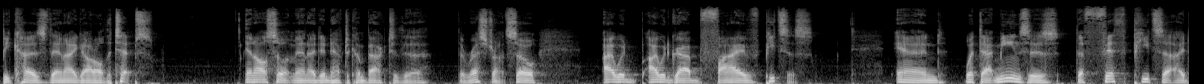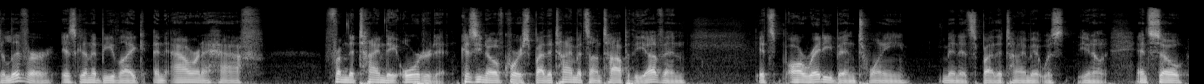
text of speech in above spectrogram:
because then I got all the tips. And also it meant I didn't have to come back to the, the restaurant. So I would I would grab five pizzas. And what that means is the fifth pizza I deliver is going to be like an hour and a half from the time they ordered it. Because, you know, of course, by the time it's on top of the oven, it's already been 20 minutes by the time it was, you know. And so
